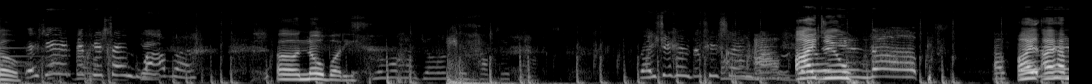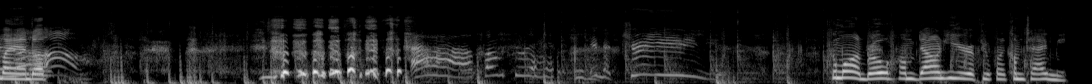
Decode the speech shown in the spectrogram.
Oh. Raise your hand if you're saying lava. Uh, nobody. Yellow had yellow shirt toxic max. Raise your hand if you're saying lava. I do. Hand up. I, I have my hand up. Ah, bump to the head in the tree. Come on, bro. I'm down here if you want to come tag me.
